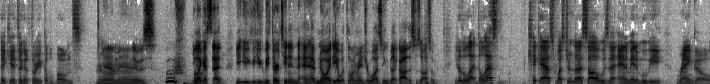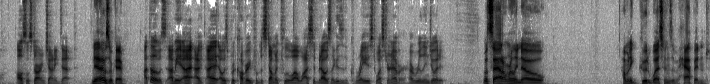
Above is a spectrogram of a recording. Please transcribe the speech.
"Hey kids, I'm gonna throw you a couple bones." Yeah, man, it was. Whew. But know- like I said, you, you you could be 13 and, and have no idea what the Lone Ranger was, and you could be like, "Oh, this is awesome." You know, the la- the last kick-ass western that I saw was that animated movie Rango, also starring Johnny Depp. Yeah, that was okay. I thought it was. I mean, I, I I- I was recovering from the stomach flu while I watched it, but I was like, "This is the greatest western ever." I really enjoyed it. Let's say I don't really know how many good westerns have happened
